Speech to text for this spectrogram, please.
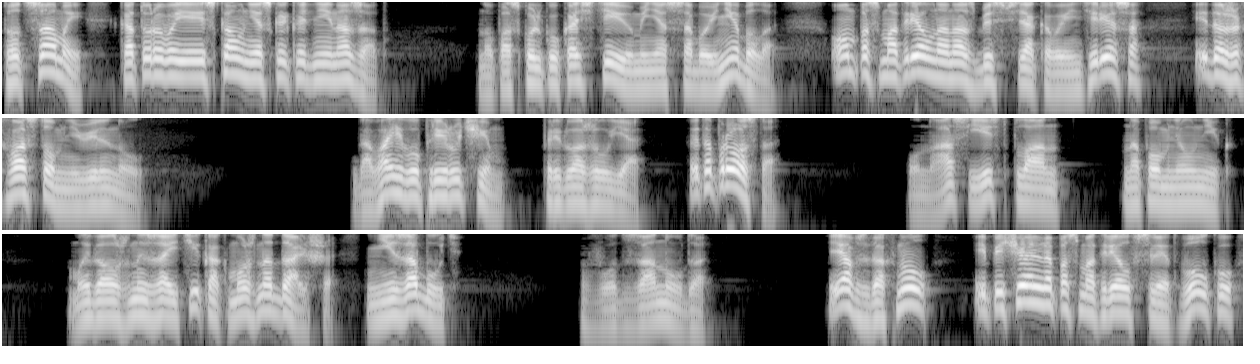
Тот самый, которого я искал несколько дней назад. Но поскольку костей у меня с собой не было, он посмотрел на нас без всякого интереса и даже хвостом не вильнул. «Давай его приручим», — предложил я. «Это просто. «У нас есть план», — напомнил Ник. «Мы должны зайти как можно дальше, не забудь». Вот зануда. Я вздохнул и печально посмотрел вслед волку,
